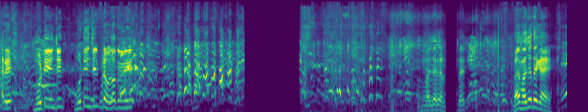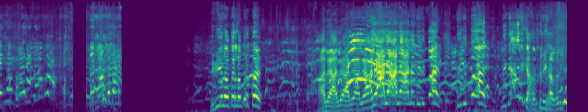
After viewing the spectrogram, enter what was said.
अरे मोठी इंजिन मोठी इंजिन पण होता तुम्ही खूप मजा करतायत. नाही मजा ते काय? दिदी लवकर लवकर पळ. आले आले आले आले आले आले आले आले दीदी पळ. दिदी पळ. दिदी आले घाबरली घाबरली.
